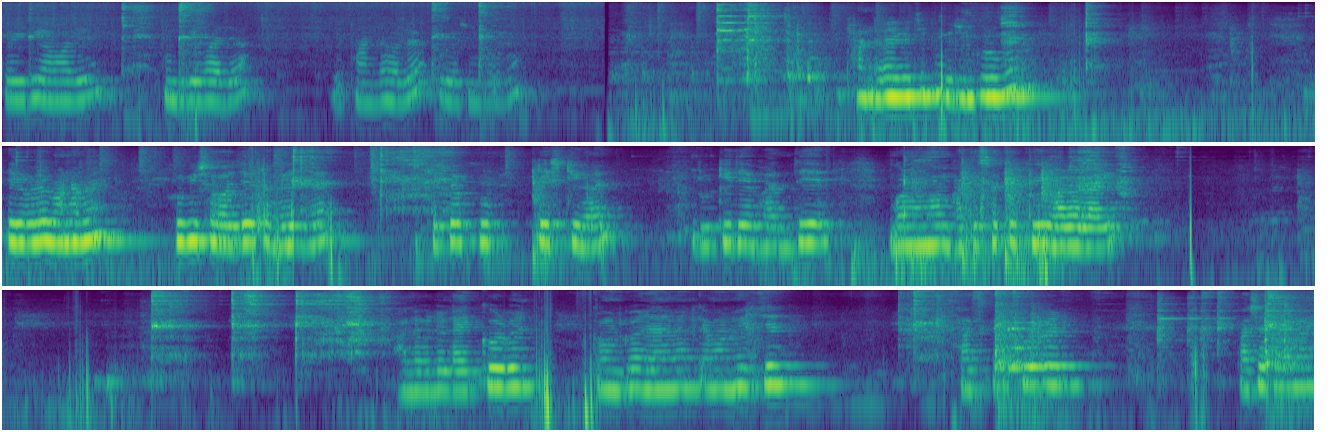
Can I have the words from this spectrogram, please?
তৈরি আমাদের কুঁদরি ভাজা। ঠান্ডা হলে পরিবেশন করব। ঠান্ডা হয়ে গেছে, পরিবেশন করব। এইভাবে বানাবেন খুবই সহজে এটা হয়ে যায়। খেতেও খুব টেস্টি হয়। রুটি দিয়ে, ভাত দিয়ে, গরম গরম ভাতের সাথে খুবই ভালো লাগে। ভালো হলে লাইক করবেন কমেন্ট করে জানাবেন কেমন হয়েছে সাবস্ক্রাইব করবেন, পাশে থাকবেন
